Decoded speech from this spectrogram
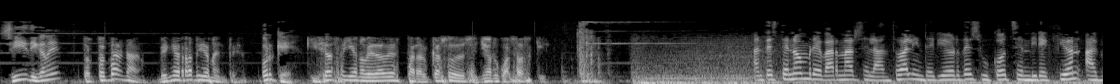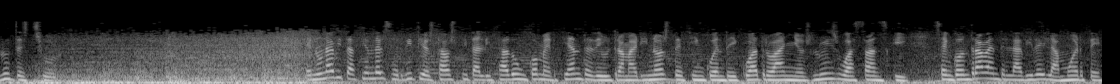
Sí, dígame. Doctor Berna, venga rápidamente. ¿Por qué? Quizás haya novedades para el caso del señor Wasaski. Ante este nombre, Barnard se lanzó al interior de su coche en dirección a Grutschur. En una habitación del servicio está hospitalizado un comerciante de ultramarinos de 54 años, Luis Wasansky. Se encontraba entre la vida y la muerte.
